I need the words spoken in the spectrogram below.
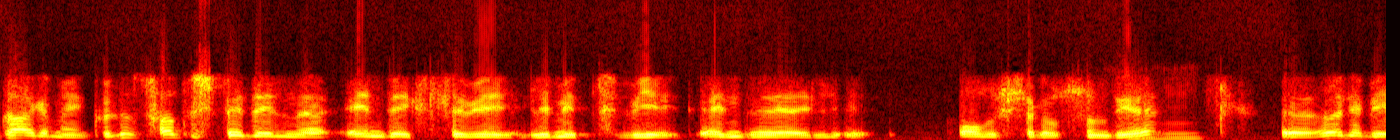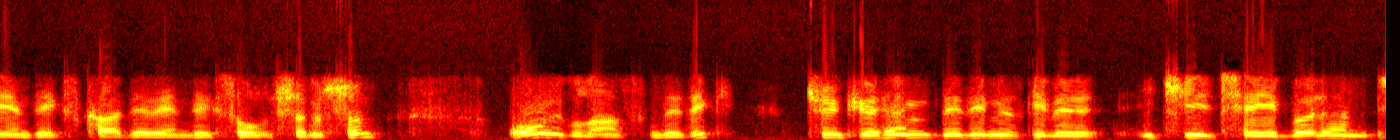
gayrimenkulün satış bedeline endeksli bir limit bir ende, oluşturulsun diye Ee, öyle bir endeks KDV endeksi oluşturulsun. O uygulansın dedik. Çünkü hem dediğimiz gibi iki ilçeyi bölen bir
